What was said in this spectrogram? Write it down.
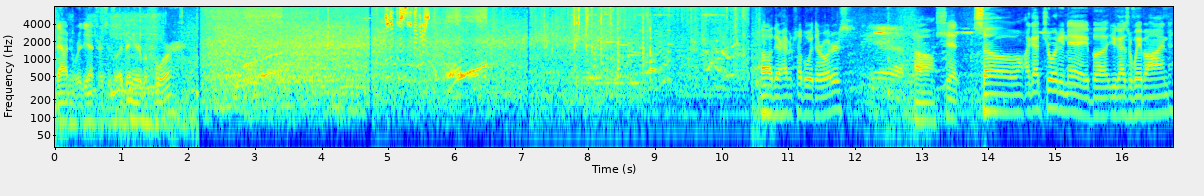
doubting where the entrance is. I've been here before. Oh, they're having trouble with their orders? Yeah. Oh, shit. So, I got Jordan A, but you guys are way behind?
